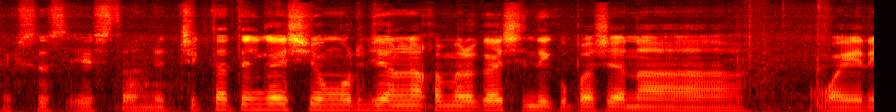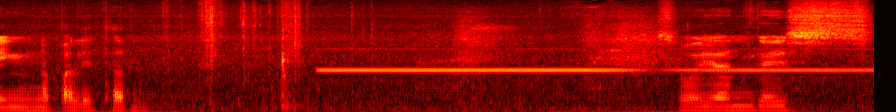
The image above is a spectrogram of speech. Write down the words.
Lexus IS 200 check natin guys yung original na camera guys. Hindi ko pa siya na wiring na palitan so yan guys.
